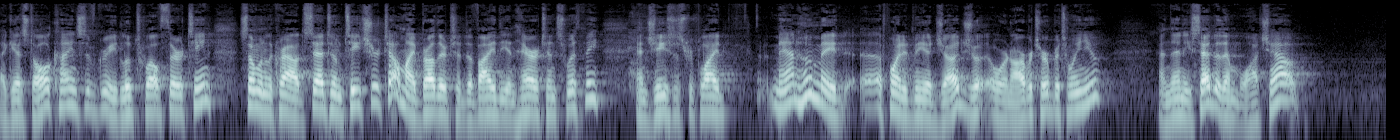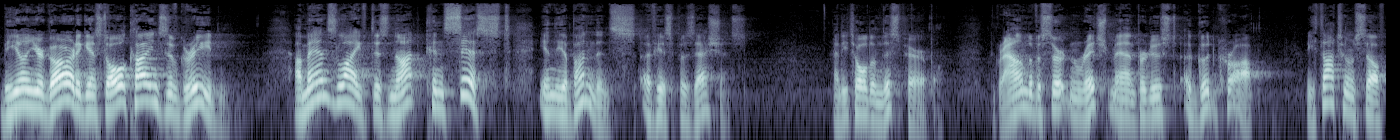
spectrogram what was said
against all kinds of greed. Luke 12, 13, someone in the crowd said to him, Teacher, tell my brother to divide the inheritance with me. And Jesus replied, Man, who made, appointed me a judge or an arbiter between you? And then he said to them, Watch out. Be on your guard against all kinds of greed. A man's life does not consist in the abundance of his possessions. And he told them this parable The ground of a certain rich man produced a good crop. He thought to himself,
